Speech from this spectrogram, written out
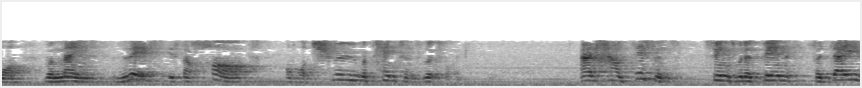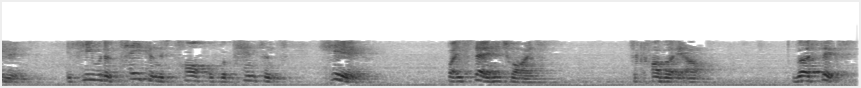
what remains. This is the heart of what true repentance looks like. And how different things would have been for David if he would have taken this path of repentance here, but instead he tries to cover it up. Verse 6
